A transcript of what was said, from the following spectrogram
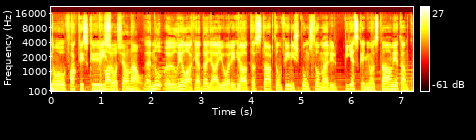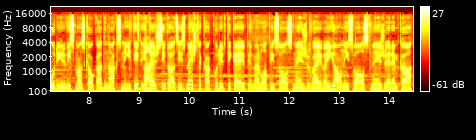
Nu, faktiski Visos jau nav. Nu, lielākajā daļā, jo arī tā, tas starta un finiša punkts tomēr ir pieskaņots tām vietām, kur ir vismaz kaut kāda naktsmītne. Ir, ir Ah. dažas situācijas mežā, kā, kur ir tikai, piemēram, Latvijas valsts meža vai, vai Igaunijas valsts meža, RMK,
